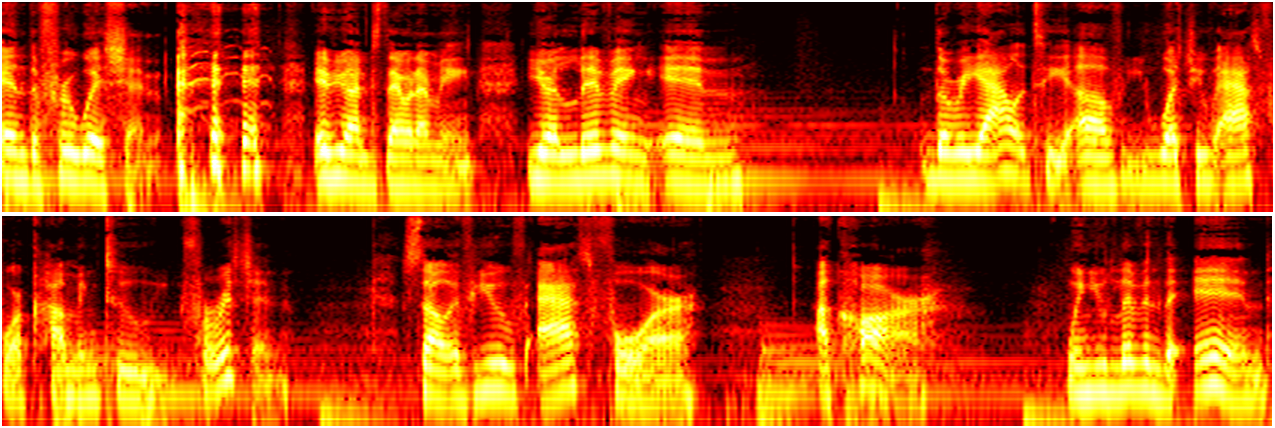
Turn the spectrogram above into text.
in the fruition, if you understand what I mean. You're living in the reality of what you've asked for coming to fruition. So if you've asked for a car, when you live in the end,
